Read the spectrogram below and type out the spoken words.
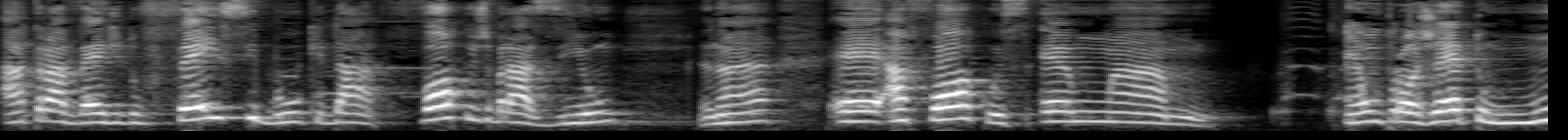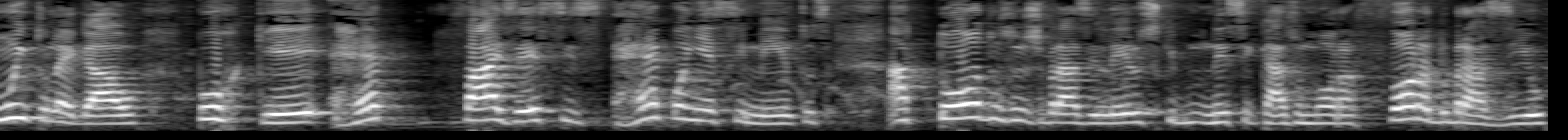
através do Facebook da Focus Brasil Né? É, a Focus é uma é um projeto muito legal porque faz esses reconhecimentos a todos os brasileiros que, nesse caso, moram fora do Brasil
